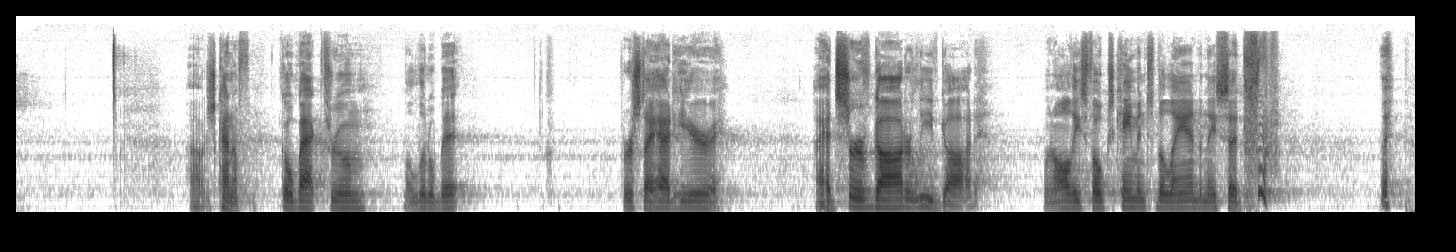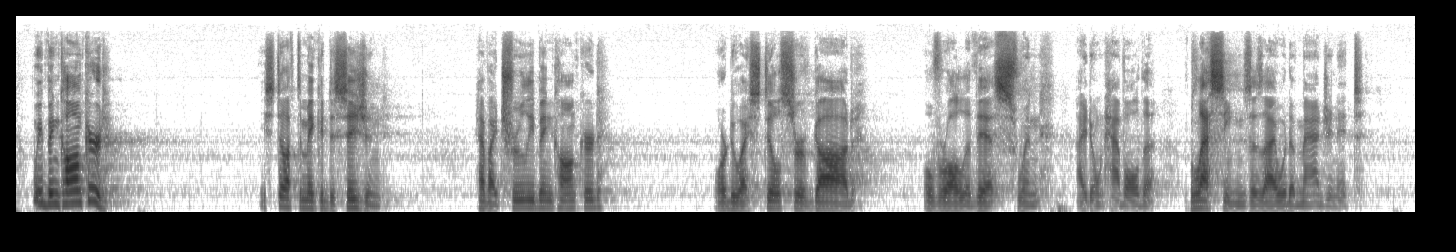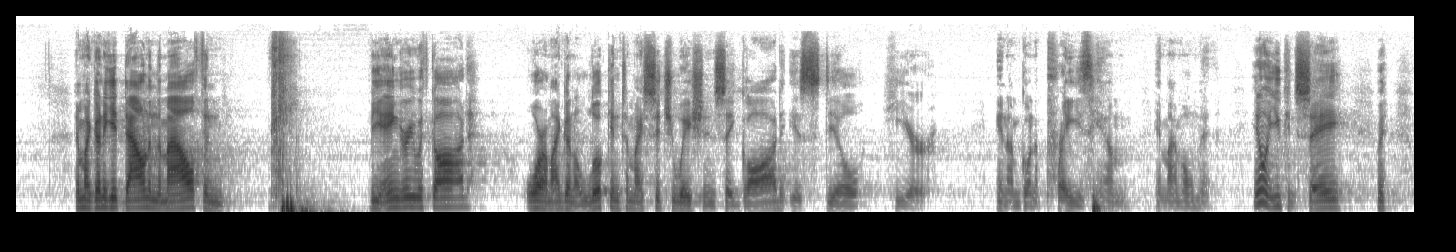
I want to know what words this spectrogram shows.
I'll just kind of go back through them a little bit. First, I had here, I had serve God or leave God. When all these folks came into the land and they said, We've been conquered. You still have to make a decision. Have I truly been conquered? Or do I still serve God over all of this when I don't have all the blessings as I would imagine it? Am I going to get down in the mouth and be angry with God? Or am I going to look into my situation and say, God is still here and I'm going to praise him in my moment? You know what you can say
